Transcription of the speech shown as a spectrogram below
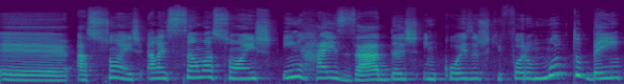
é, ações, elas são ações enraizadas em coisas que foram muito bem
